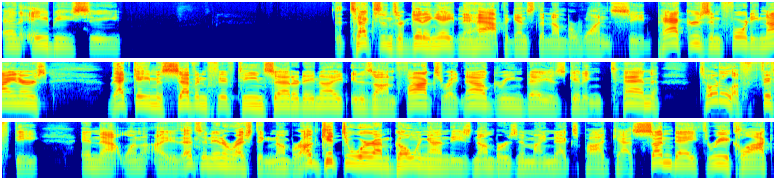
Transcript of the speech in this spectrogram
and ABC. The Texans are getting eight and a half against the number one seed. Packers and 49ers. That game is 7:15 Saturday night. It is on Fox right now. Green Bay is getting 10, total of 50 in that one. I that's an interesting number. I'll get to where I'm going on these numbers in my next podcast. Sunday, three o'clock,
